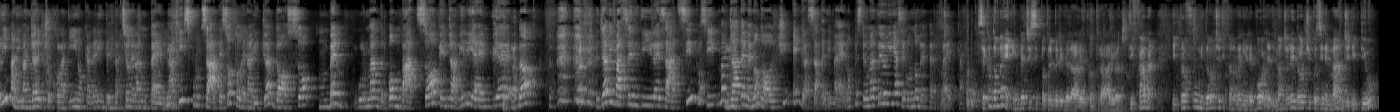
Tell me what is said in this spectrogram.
prima di mangiare il cioccolatino, cadere in tentazione la Nutella, vi spruzzate sotto le narici addosso un bel gourmand bombazzo che già vi riempie, no? Già vi fa sentire sazi, così mangiate meno dolci e ingrassate di meno. Questa è una teoria secondo me perfetta. Secondo me invece si potrebbe rivelare il contrario. Ti fanno, I profumi dolci ti fanno venire voglia di mangiare i dolci così ne mangi di più.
